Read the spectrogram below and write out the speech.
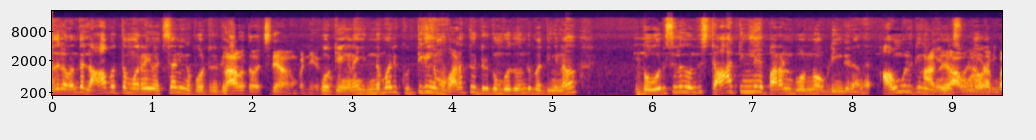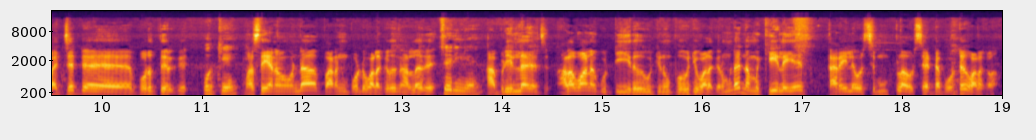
அதுல வந்து லாபத்தை முறை வச்சு தான் நீங்க போட்டிருக்கீங்க. லாபத்தை வச்சுதான் நாங்க பண்ணியிருக்கோம். ஓகேங்கண்ணா இந்த மாதிரி குட்டிகள் நம்ம வளர்த்துட்டு இருக்கும்போது வந்து பாத்தீங்கன்னா இப்போ ஒரு சிலர் வந்து ஸ்டார்டிங்லேயே பரன் போடணும் அப்படிங்கிறாங்க. அவங்களுக்கு அது அவங்களோட பட்ஜெட் பொறுத்து இருக்கு. ஓகே. வசதியானவங்கண்டா பரன் போட்டு வளர்க்குறது நல்லது. சரிங்க. அப்படி இல்ல அளவான குட்டி இருபது குட்டி முப்பது குட்டி வளர்க்குறோம்னா நம்ம கீழேயே தரையில ஒரு சிம்பிளா ஒரு செட்டை போட்டு வளர்க்கலாம்.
